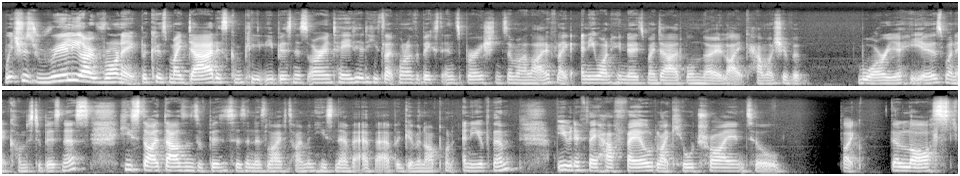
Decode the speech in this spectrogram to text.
which was really ironic because my dad is completely business orientated. He's like one of the biggest inspirations in my life. Like anyone who knows my dad will know like how much of a warrior he is when it comes to business. He started thousands of businesses in his lifetime and he's never ever ever given up on any of them. Even if they have failed, like he'll try until like the last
